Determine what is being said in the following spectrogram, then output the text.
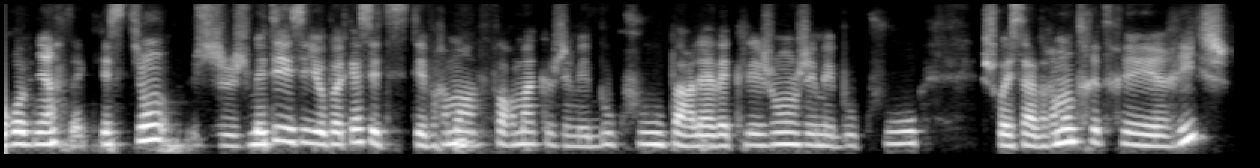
pour revenir à ta question, je, je m'étais essayé au podcast et c'était vraiment un format que j'aimais beaucoup, parler avec les gens, j'aimais beaucoup. Je trouvais ça vraiment très, très riche.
